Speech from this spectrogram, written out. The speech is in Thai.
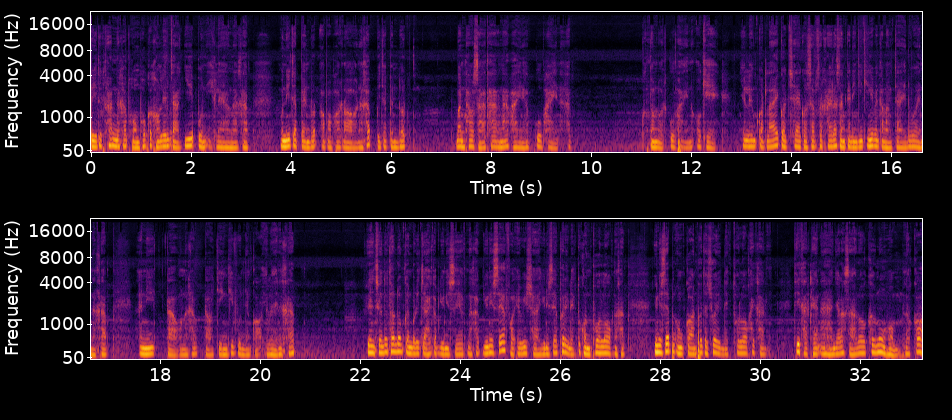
สวัสดีทุกท่านนะครับผมพบกับของเล่นจากญี่ปุ่นอีกแล้วนะครับ วันนี้จะเป็นรถอปพรนะครับหรือจะเป็นรถบรรเทาสาธารณภัยนะครับ กู้ภัยนะครับคุณตำรวจกู้ภัยเนอะโอเค อย่าลืมกดไลค์กดแชร์กด Subscribe และสั่นกระดิ่งกิ๊งๆให้เป็นกำลังใจด้วยนะครับ อันนี้เก่านะครับ เก่าจริงที่ฝุ่นยังเกาะอยู่เลยนะครับ เรียนเชิญทุกท่านร่วมกันบริจาคให้กับยูนิเซฟนะครับ UNICEF for every child UNICEF เพื่อเด็กๆทุกคนทั่วโลกนะครับ ยูนิเซฟเป็นองค์กรเพื่อจะช่วยเด็กๆทั่วโลกให้ขาดที่ขาดแคลนอาหารยารักษาโรคเครื่องนุ่งห่ม แล้วก็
